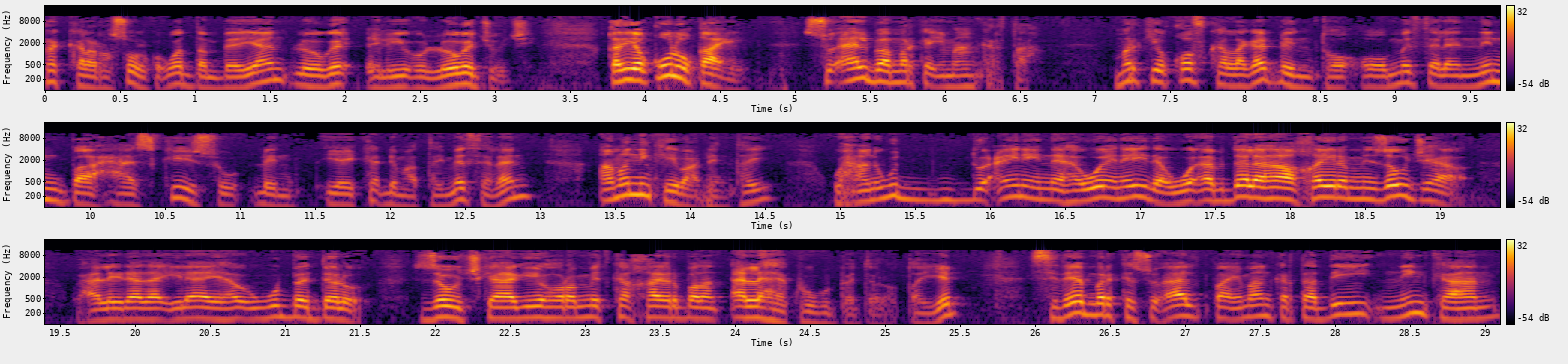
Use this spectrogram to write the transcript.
rag kale rasuulka uga dambeeyaan looga celiyo oo looga joojiyay qad yaquulu qaa'il su'aal baa marka imaan karta markii qofka laga dhinto oo mathalan nin baa xaaskiisu dhiyay ka dhimatay mathalan ama ninkiibaa dhintay waxaan ugu ducaynaynaa haweenayda wa abdalahaa khayra min zawjiha. Waxaa la yidhahdaa ilaahay ha ugu bedelo zawjkaagii hore mid ka khayr badan alla ha kuugu bedelo ayib sidee marka su'aal baa imaan karta? Haddii ninkan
